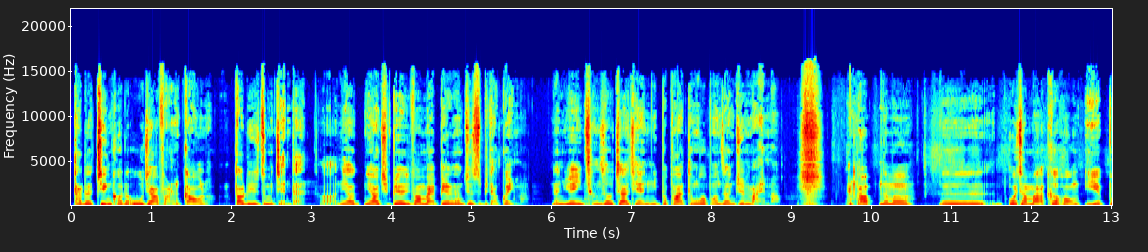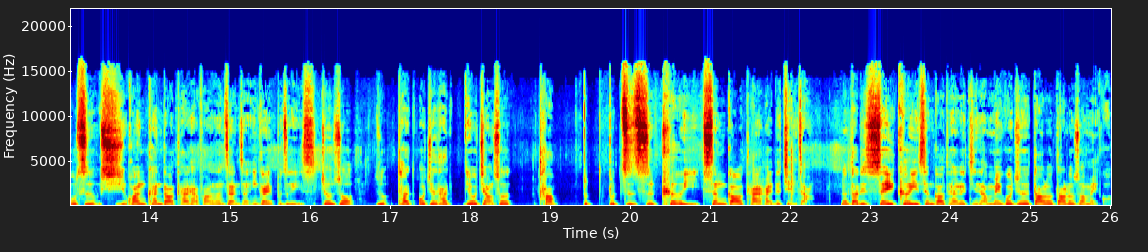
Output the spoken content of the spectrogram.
它的进口的物价反而高了，道理就这么简单，啊，你要你要去别的地方买，别的地方就是比较贵嘛，那你愿意承受价钱，你不怕通货膨胀，你去买嘛。好，那么呃，我想马克宏也不是喜欢看到台海发生战争，应该也不是这个意思，就是说，如他，我觉得他有讲说，他不不支持刻意升高台海的紧张。那到底是谁刻意升高台的紧张？美国就是大陆，大陆说美国，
